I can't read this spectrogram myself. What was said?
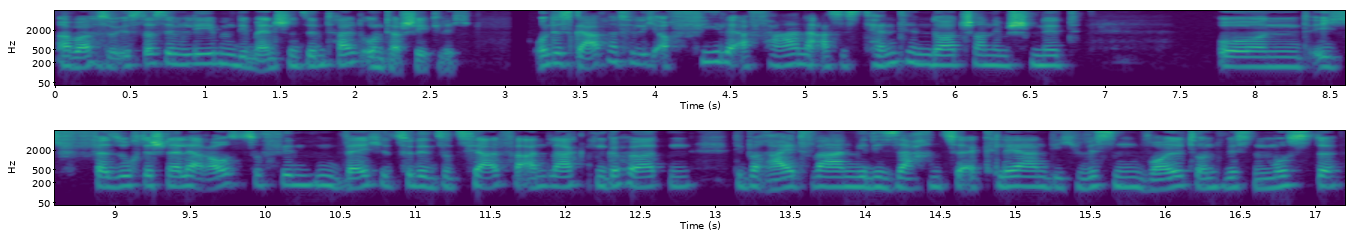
aber so ist das im Leben. Die Menschen sind halt unterschiedlich. Und es gab natürlich auch viele erfahrene Assistentinnen dort schon im Schnitt. Und ich versuchte schnell herauszufinden, welche zu den sozial Veranlagten gehörten, die bereit waren, mir die Sachen zu erklären, die ich wissen wollte und wissen musste,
